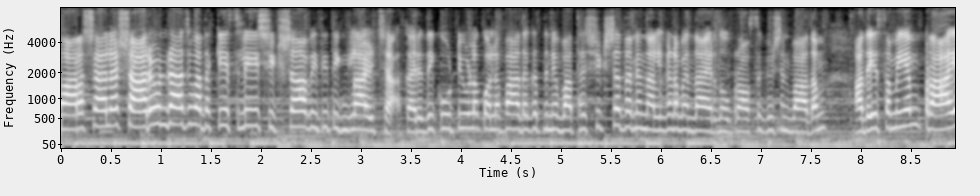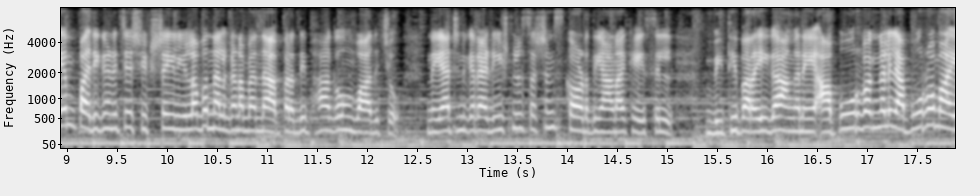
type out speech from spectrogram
പാറശാല ഷാരോൺ രാജ് വധക്കേസിലെ ശിക്ഷാവിധി തിങ്കളാഴ്ച. കരുതിക്കൂട്ടിയുള്ള കൊലപാതകത്തിന് വധശിക്ഷ തന്നെ നൽകണമെന്നായിരുന്നു പ്രോസിക്യൂഷൻ വാദം. അതേസമയം പ്രായം പരിഗണിച്ച് ശിക്ഷയിൽ ഇളവ് നൽകണമെന്ന് പ്രതിഭാഗവും വാദിച്ചു. നെയ്യാറ്റിൻകര അഡീഷണൽ സെഷൻസ് കോടതിയാണ് കേസിൽ വിധി പറയുക. അങ്ങനെ അപൂർവങ്ങളിൽ അപൂർവമായ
